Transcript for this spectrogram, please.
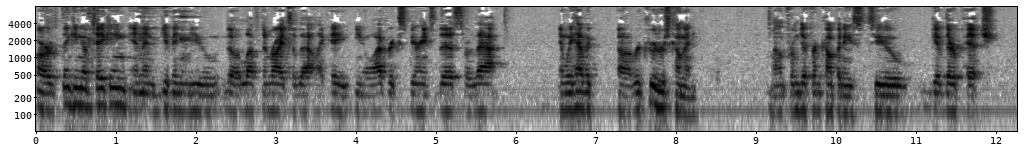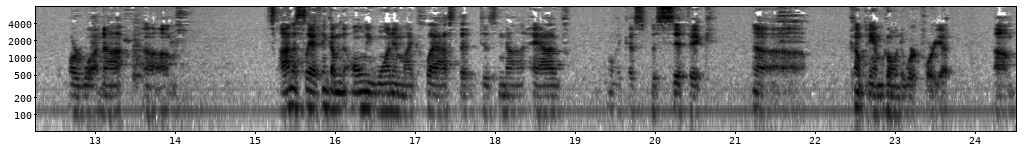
are thinking of taking, and then giving you the left and rights of that. Like, hey, you know, I've experienced this or that, and we have uh, recruiters come in um, from different companies to give their pitch or whatnot. Um, honestly, I think I'm the only one in my class that does not have like a specific uh, company I'm going to work for yet. Um,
